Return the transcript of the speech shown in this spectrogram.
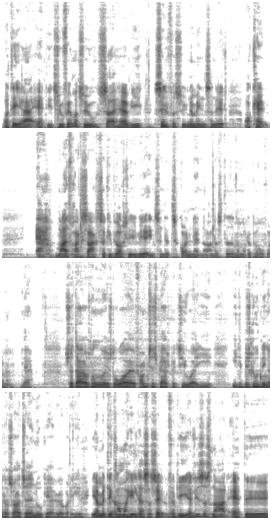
og det er, at i 2025, så er vi selvforsynende med internet, og kan Ja, meget fragt sagt, så kan vi også levere internet til Grønland og andre steder, der måtte behov for det. Ja. Så der er også nogle øh, store øh, fremtidsperspektiver i, i de beslutninger, der så er taget nu, kan jeg høre på det hele. Jamen det ja. kommer helt af sig selv, ja. fordi at lige så snart, at, øh,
